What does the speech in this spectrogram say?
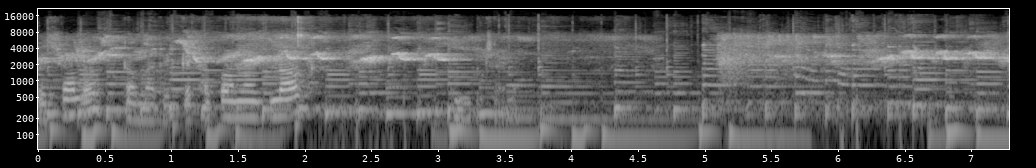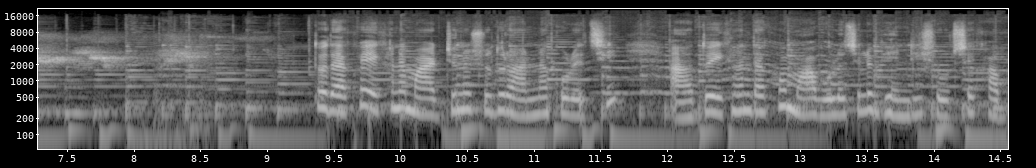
তো চলো তোমরা দেখতে থাকো আমার ব্লগ তো দেখো, এখানে মায়ের জন্য শুধু রান্না করেছি। তো এখানে দেখো, মা বলেছিল ভেন্ডি সর্ষে খাব।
